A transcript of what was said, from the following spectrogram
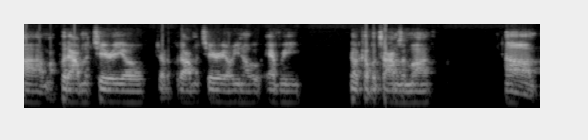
Um, I put out material, try to put out material, you know, every, you know, a couple times a month. Um,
